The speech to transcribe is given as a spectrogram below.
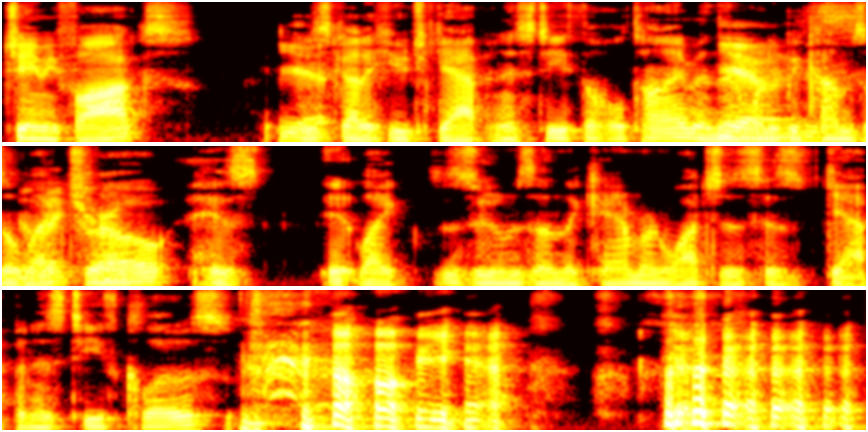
Jamie Foxx. Yeah. He's got a huge gap in his teeth the whole time, and then Yeah, when he becomes he's Electro, his it like zooms on the camera and watches his gap in his teeth close. oh yeah.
